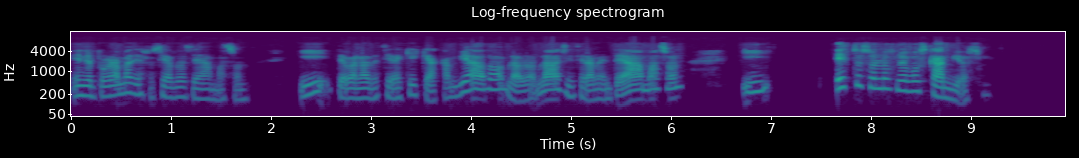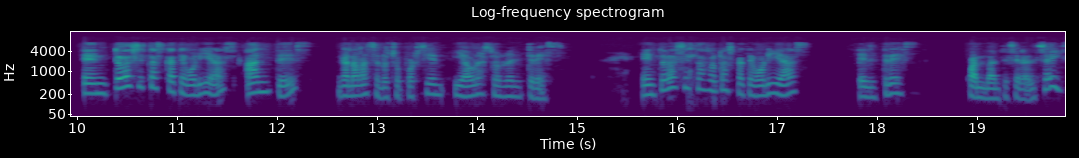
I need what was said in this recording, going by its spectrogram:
en el programa de asociados de Amazon. Y te van a decir aquí que ha cambiado, bla, bla, bla, sinceramente Amazon. Y estos son los nuevos cambios. En todas estas categorías, antes ganabas el 8% y ahora solo el 3%. En todas estas otras categorías, el 3%, cuando antes era el 6%.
